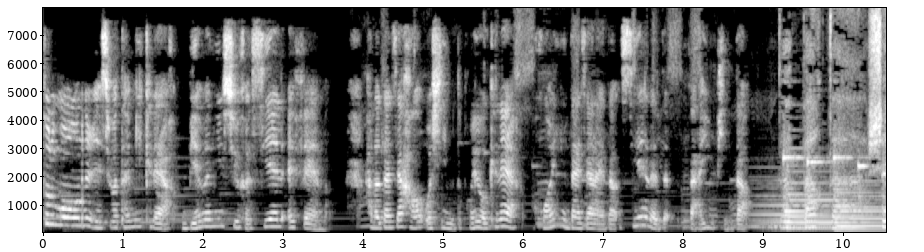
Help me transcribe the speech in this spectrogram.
tout le monde, je suis votre amie Claire. Bienvenue sur Ciel FM. Hello，大家好，我是你们的朋友 Claire，欢迎大家来到 Ciel 的法语频道。厨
